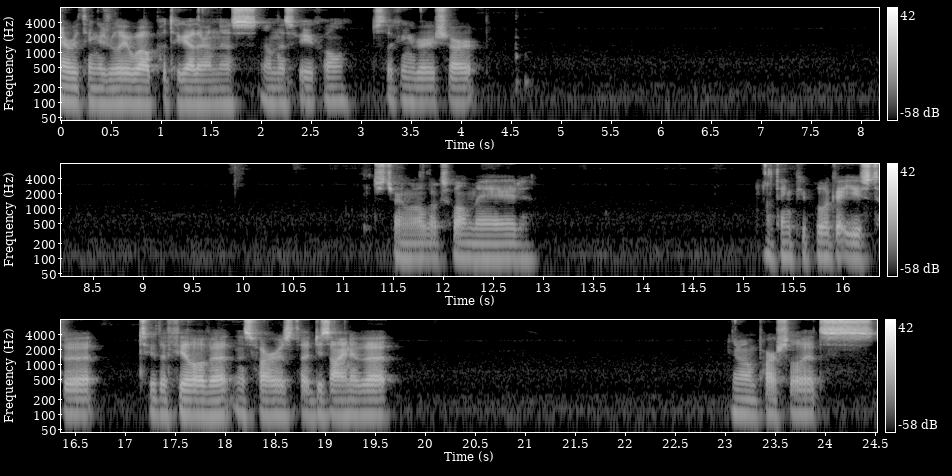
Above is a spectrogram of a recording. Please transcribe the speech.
everything is really well put together on this on this vehicle. It's looking very sharp. Steering wheel looks well made. I think people will get used to it, to the feel of it, as far as the design of it. You know, I'm partial. It's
